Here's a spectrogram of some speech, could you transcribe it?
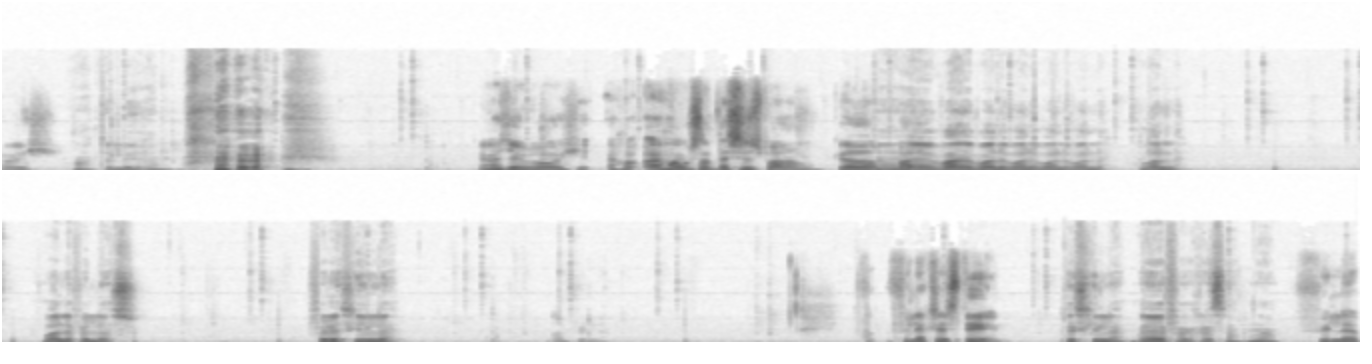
Όχι. Α, τελείωσαν. Έχω κι εγώ, όχι. Έχω, έχω στα τέσσερις πάνω μου. Και εδώ, Ε, πάρε. ε, βάλε, βάλε, βάλε, βάλε, βάλε. Βάλε, βάλε φίλος. Φίλες, σκύλε. Να, φίλε. Φ- Φίλε, ξέρεις τι; Τι σκύλε, ε, φε- Χρήστο, ναι. Φίλε,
